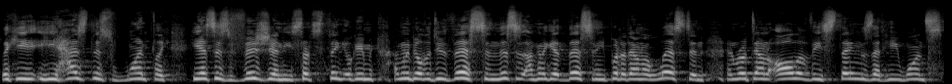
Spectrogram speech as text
Like he, he has this want, like he has this vision. He starts thinking, okay, I'm to be able to do this and this is, I'm to get this. And he put it down a list and, and wrote down all of these things that he wants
